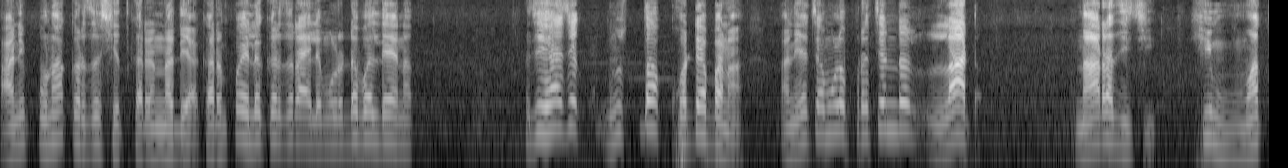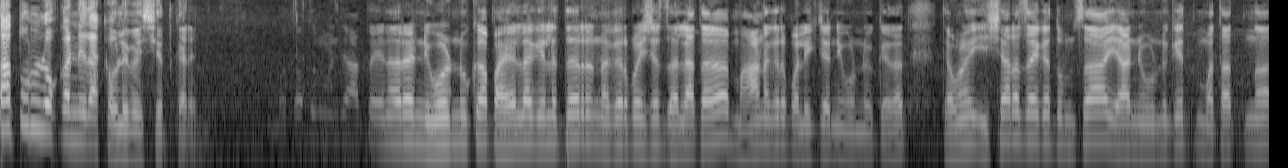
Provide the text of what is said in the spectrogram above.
आणि पुन्हा कर्ज शेतकऱ्यांना द्या. कारण पहिलं कर्ज राहिल्यामुळे डबल द्या म्हणजे ह्याचे नुसता खोट्यापणा आणि याच्यामुळं प्रचंड लाट नाराजीची ही मतातून लोकांनी दाखवली पाहिजे शेतकऱ्यांनी. मतातून म्हणजे आता येणाऱ्या निवडणुका पाहायला गेलं तर नगर परिषद झाल्या आता महानगरपालिकेच्या निवडणुका येतात त्यामुळे इशाराच आहे का तुमचा या निवडणुकीत मतातनं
